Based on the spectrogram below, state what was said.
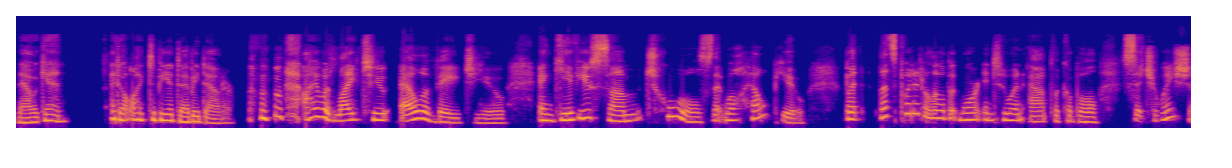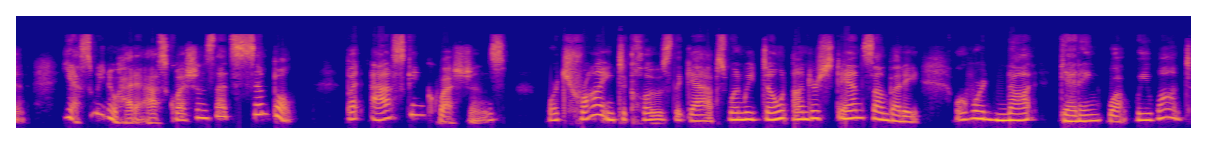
Now, again, I don't like to be a Debbie Downer. I would like to elevate you and give you some tools that will help you. But let's put it a little bit more into an applicable situation. Yes, we know how to ask questions. That's simple. But asking questions or trying to close the gaps when we don't understand somebody or we're not getting what we want.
